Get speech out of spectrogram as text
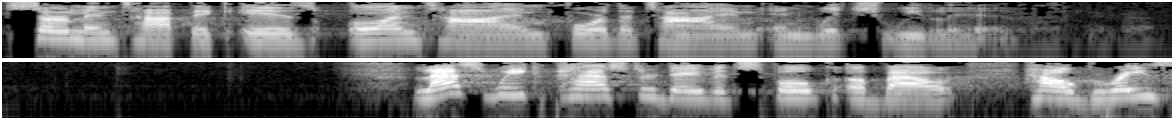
sermon topic is on time for the time in which we live. Last week, Pastor David spoke about how grace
